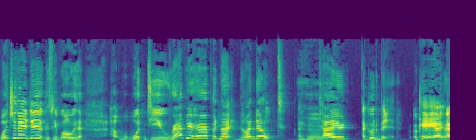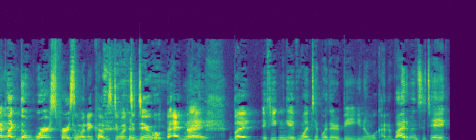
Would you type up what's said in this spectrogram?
what should I do? Because people always ask, what do you wrap your hair up at night? No, I don't. I- I'm mm-hmm. tired. I go to bed. Okay, I, I'm Right. like the worst person when it comes to what to do at night. Right. But if you can give one tip, whether it be you know what kind of vitamins to take,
